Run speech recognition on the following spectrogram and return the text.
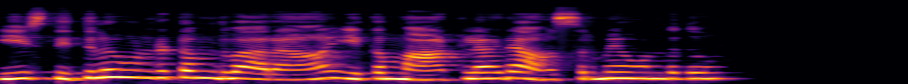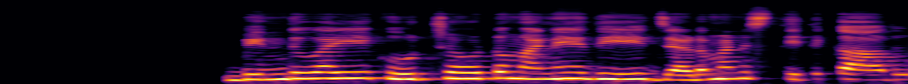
ఈ స్థితిలో ఉండటం ద్వారా ఇక మాట్లాడే అవసరమే ఉండదు. బిందువై కూర్చోవటం అనేది జడమని స్థితి కాదు.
